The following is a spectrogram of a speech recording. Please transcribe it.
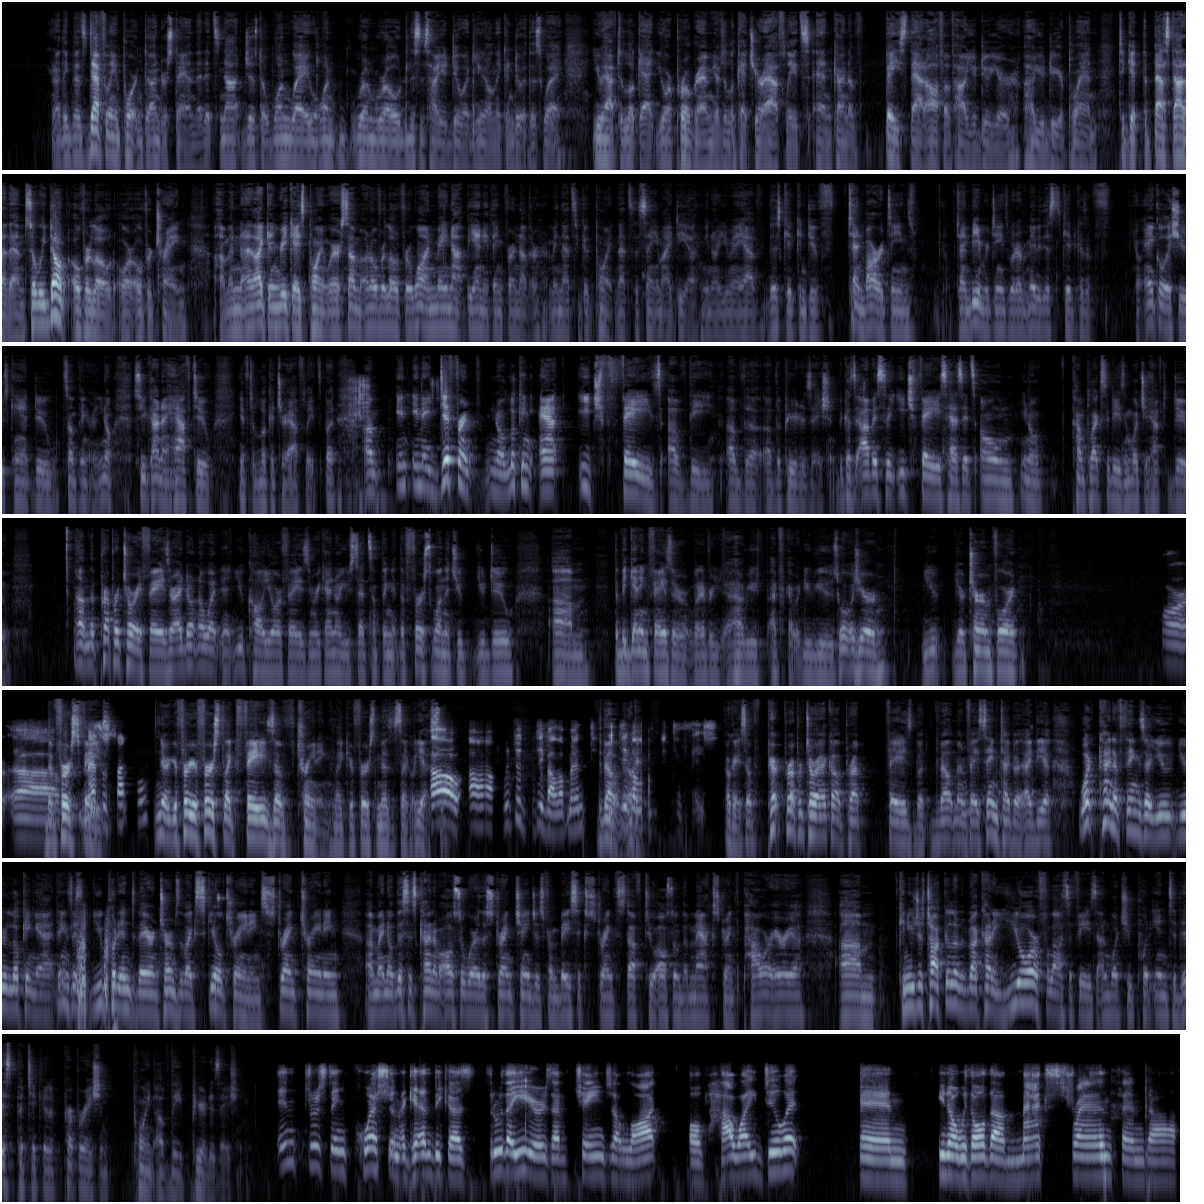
And I think that's definitely important to understand that it's not just a one way, one run road. This is how you do it. You only can do it this way. You have to look at your program. You have to look at your athletes and kind of base that off of how you do your how you do your plan to get the best out of them so we don't overload or overtrain um, and i like enrique's point where some an overload for one may not be anything for another i mean that's a good point that's the same idea you know you may have this kid can do 10 bar routines 10 beam routines whatever maybe this kid because of you know ankle issues can't do something or you know so you kind of have to you have to look at your athletes but um, in in a different you know looking at each phase of the of the of the periodization because obviously each phase has its own you know complexities and what you have to do um, the preparatory phase, or I don't know what you call your phase, Enrique. I know you said something. At the first one that you you do, um, the beginning phase, or whatever, however you I forgot what you used. What was your you your term for it? Or uh, the first phase. mesocycle? No, for your first like phase of training, like your first mesocycle. Yes. Oh, uh, we do development. Development, okay. Phase. Okay, so pre- preparatory, I call it prep phase, but development phase, same type of idea. What kind of things are you you're looking at? Things that you put into there in terms of like skill training, strength training. Um, I know this is kind of also where the strength changes from basic strength stuff to also the max strength power area. Um, can you just talk a little bit about kind of your philosophies on what you put into this particular preparation point of the periodization? Interesting question again, because through the years I've changed a lot of how I do it. And, you know, with all the max strength and uh,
